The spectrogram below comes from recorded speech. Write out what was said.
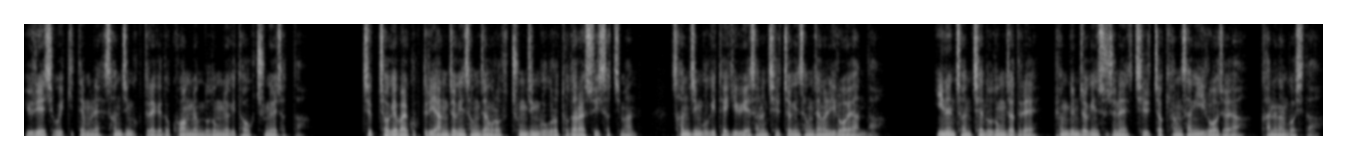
유리해지고 있기 때문에 선진국들에게도 고학력 노동력이 더욱 중요해졌다. 즉 저개발국들이 양적인 성장으로 중진국으로 도달할 수 있었지만 선진국이 되기 위해서는 질적인 성장을 이루어야 한다. 이는 전체 노동자들의 평균적인 수준의 질적 향상이 이루어져야 가능한 것이다.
